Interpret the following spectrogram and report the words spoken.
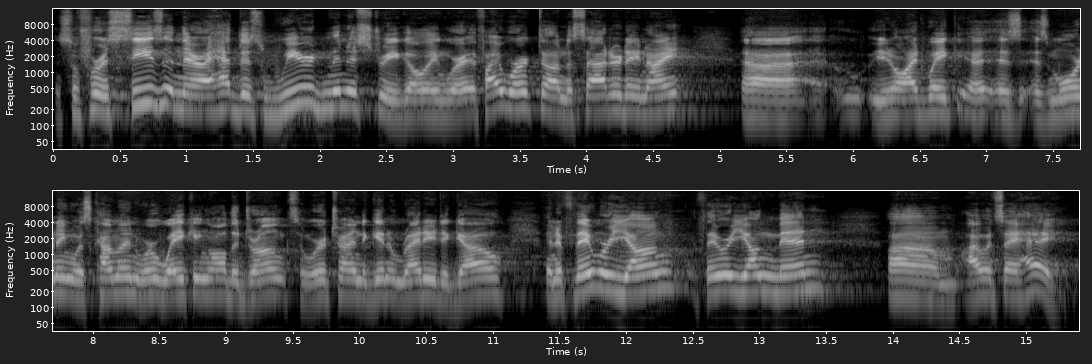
And so for a season there, I had this weird ministry going where if I worked on a Saturday night, uh, you know, I'd wake, uh, as, as morning was coming, we're waking all the drunks and we're trying to get them ready to go. And if they were young, if they were young men, um, I would say, Hey,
